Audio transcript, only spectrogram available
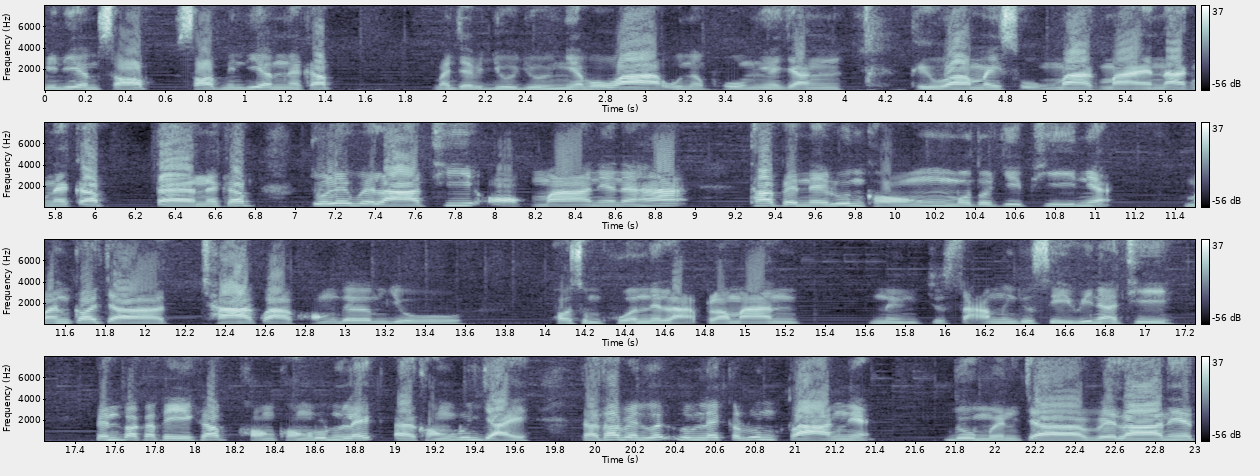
มีเดียมซอฟซอฟต์มีเดียมนะครับมันจะอยู่อยู่อย่างเงี้ยเพราะว่าอุณหภูมิเนี่ยยังถือว่าไม่สูงมากมายนักนะครับ แต่นะครับตัวเลขเวลาที่ออกมาเนี่ยนะฮะถ้าเป็นในรุ่นของ MotoGP เนี่ยมันก็จะช้ากว่าของเดิมอยู่ พอสมควรเลยละประมาณ 1.3 1.4 วินาที เป็นปกติครับของของรุ่นเล็กอของรุ่นใหญ่ แต่ถ้าเป็นรุ่นเล็กกับรุ่นกลางเนี่ยดูเหมือนจะเวลาเนี่ย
